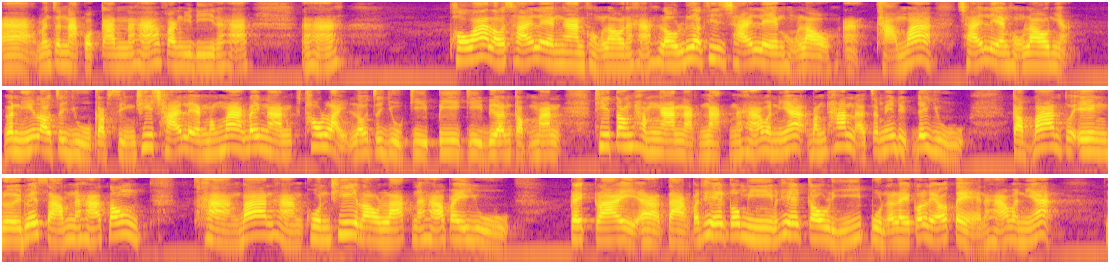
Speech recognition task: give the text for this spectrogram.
อ่ามันจะหนักกว่ากันนะคะฟังดีๆนะคะนะคะเพราะว่าเราใช้แรงงานของเรานะคะ เราเลือกที่จะใช้แรงของเราอะถามว่าใช้แรงของเราเนี่ย วันนี้เราจะอยู่กับสิ่งที่ใช้แรงมาก ๆ ได้นาน เท่าไหร่เราจะอยู่กี่ปีกี่เดือนกับมัน ที่ต้องทำงานหนักๆนะคะวันนี้บางท่านอาจจะไม่ได้อยู่กับบ้านตัวเองเลยด้วยซ้ำนะคะต้องห่างบ้านห่างคนที่เรารักนะคะไปอยู่ไกลๆอ่าต่างประเทศก็มีประเทศเกาหลีญี่ปุ่นอะไรก็แล้วแต่นะคะ วันนี้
